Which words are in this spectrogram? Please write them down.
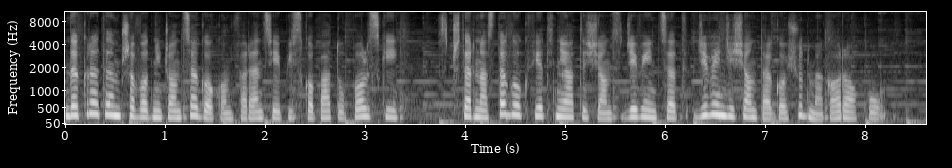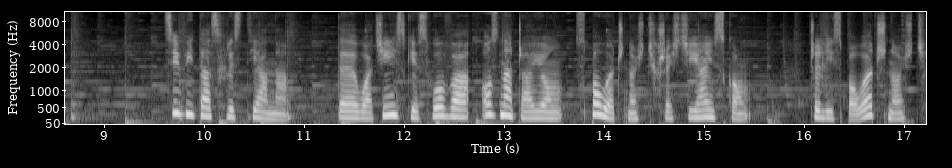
dekretem przewodniczącego Konferencji Episkopatu Polski z 14 kwietnia 1997 roku. Civitas Christiana. Te łacińskie słowa oznaczają społeczność chrześcijańską, czyli społeczność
